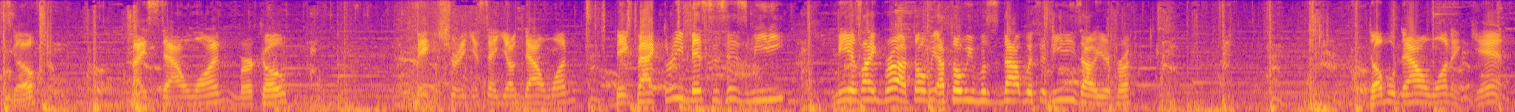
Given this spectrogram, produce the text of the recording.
Let's go. Nice down one. Mirko making sure he gets that young down one. Big back three misses his meaty. Mia's like, bro, I thought we I thought we was not whiffing meaties out here, bro. Double down one again.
